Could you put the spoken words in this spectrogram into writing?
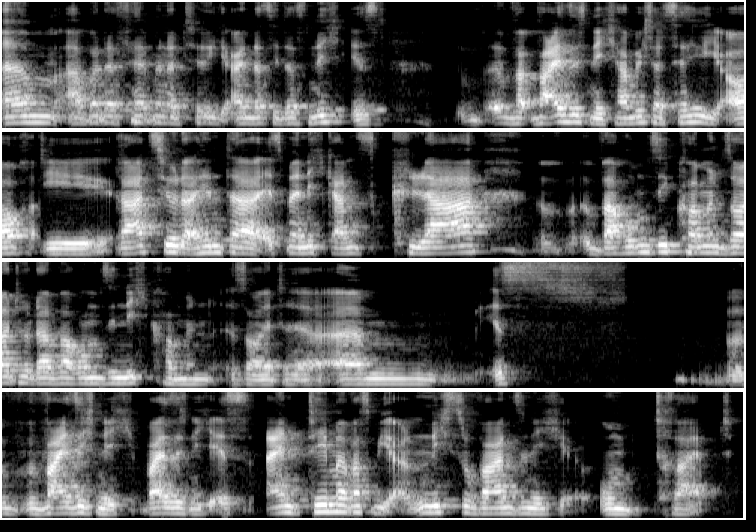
Ähm, aber da fällt mir natürlich ein, dass sie das nicht ist weiß ich nicht, habe ich tatsächlich auch die Ratio dahinter, ist mir nicht ganz klar, warum sie kommen sollte oder warum sie nicht kommen sollte. Ähm, ist, weiß ich nicht, weiß ich nicht. Ist ein Thema, was mich nicht so wahnsinnig umtreibt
